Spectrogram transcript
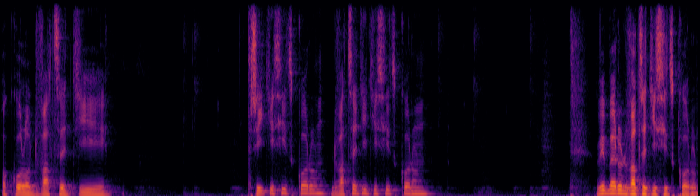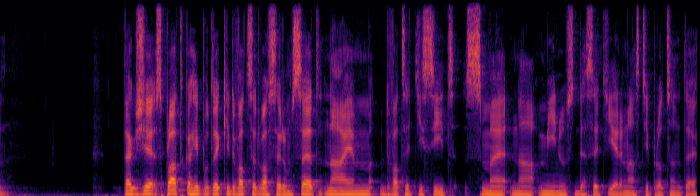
okolo 23 tisíc korun, 20 tisíc korun. Vyberu 20 tisíc korun. Takže splátka hypotéky 22 700, nájem 20 tisíc, jsme na minus 10-11%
